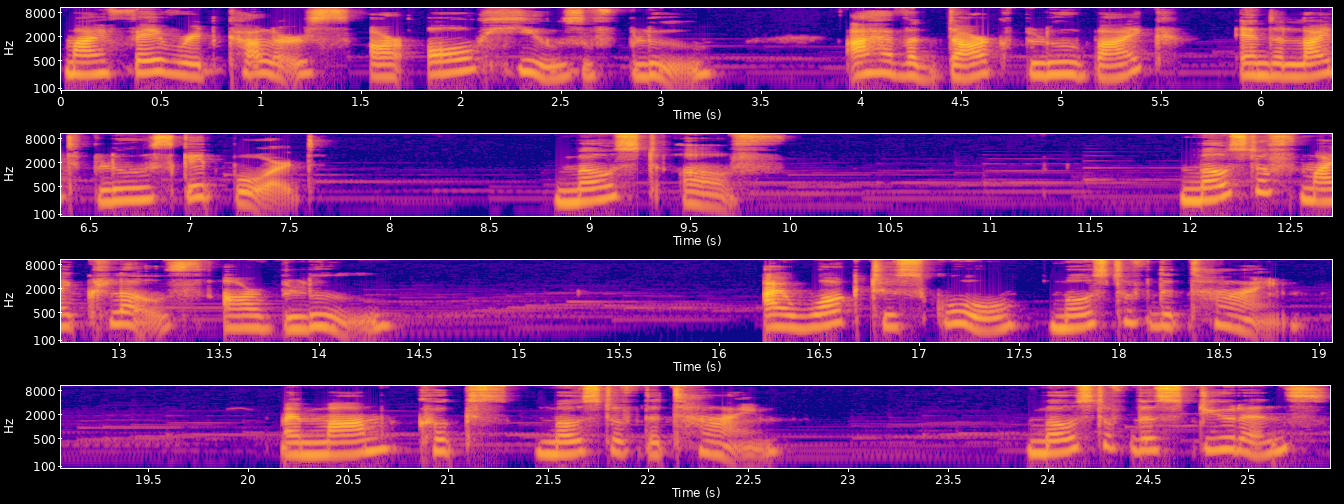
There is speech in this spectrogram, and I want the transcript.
My favorite colors are all hues of blue. I have a dark blue bike and a light blue skateboard. Most of. Most of my clothes are blue. I walk to school most of the time. My mom cooks most of the time. Most of the students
